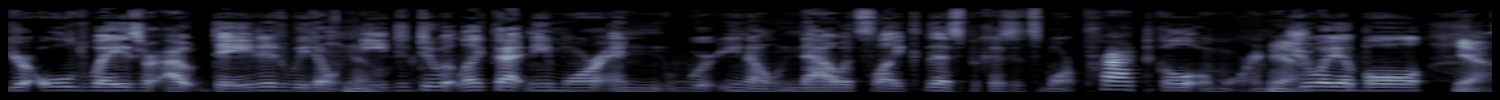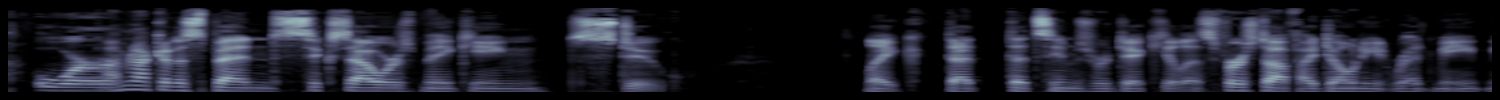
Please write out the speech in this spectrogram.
your old ways are outdated, we don't need to do it like that anymore, and we're you know now it's like this because it's more practical or more Yeah. enjoyable, yeah. or I'm not going to spend 6 hours making stew. Like that that seems ridiculous. First off, I don't eat red meat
